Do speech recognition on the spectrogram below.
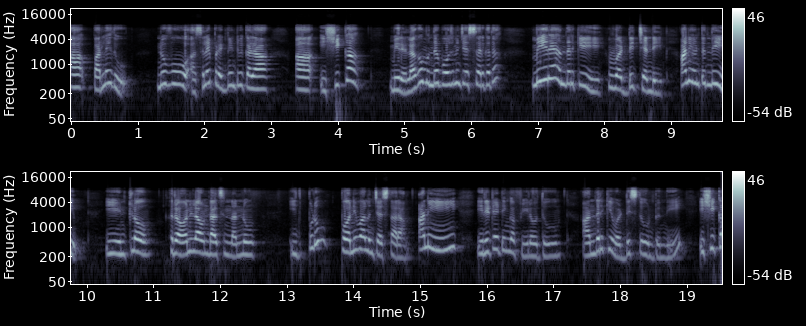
ఆ పర్లేదు నువ్వు అసలే ప్రెగ్నెంట్వి కదా. ఆ ఇషిక మీరు ఎలాగో ముందే భోజనం చేస్తారు కదా మీరే అందరికీ వడ్డించండి అని అంటుంది. ఈ ఇంట్లో రాణిలా ఉండాల్సిన నన్ను ఇప్పుడు పోని వాళ్ళని చేస్తారా అని ఇరిటేటింగ్గా ఫీల్ అవుతూ అందరికీ వడ్డిస్తూ ఉంటుంది. ఇషిక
